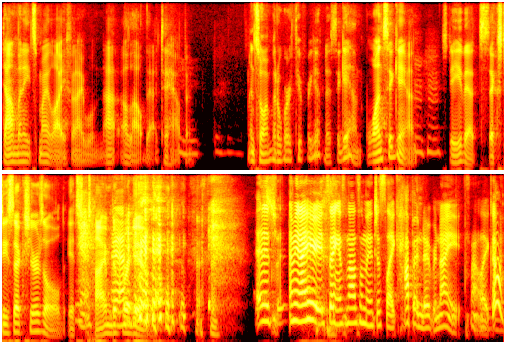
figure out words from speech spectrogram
dominates my life, and I will not allow that to happen. And so I'm going to work through forgiveness again, once again. Mm-hmm. Steve, at 66 years old, it's Yeah. time to Yeah. forgive. and it's I mean, I hear you saying it's not something that just like happened overnight. It's not like, oh,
